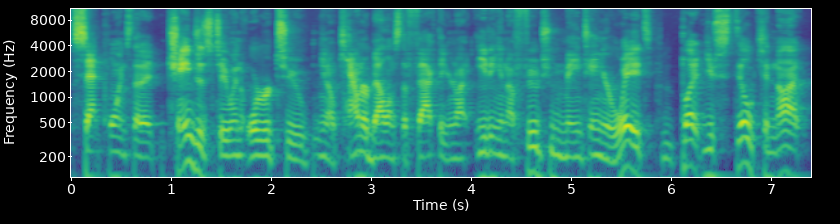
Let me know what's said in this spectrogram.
set points that it changes to in order to, you know, counterbalance the fact that you're not eating enough food to maintain your weight, but you still cannot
